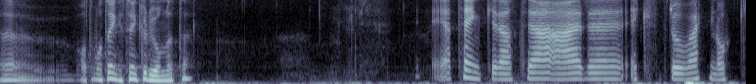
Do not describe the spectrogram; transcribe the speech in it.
Eh, hva tenker, tenker, du om dette? Jeg tenker at jeg er eh, ekstrovert nok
